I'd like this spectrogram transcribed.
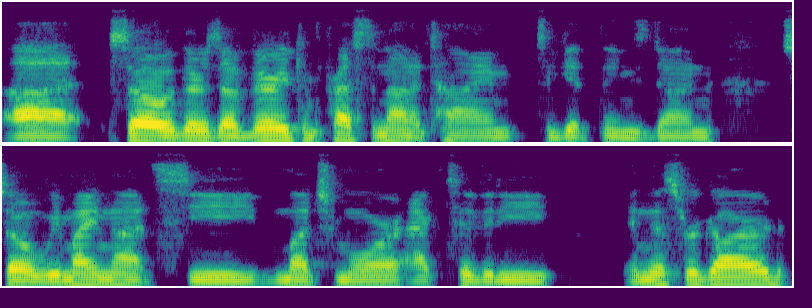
uh, so there's a very compressed amount of time to get things done. So we might not see much more activity in this regard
